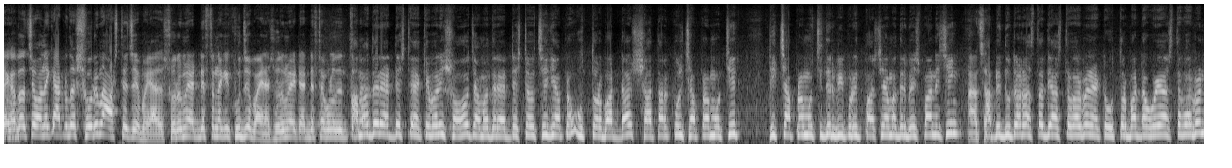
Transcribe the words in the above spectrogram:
দেখা যাচ্ছে অনেকে আপনাদের শোরুমে আসতে চায় ভাই শোরুমের অ্যাড্রেসটা নাকি খুঁজে পায় না শোরুমের একটা অ্যাড্রেসটা বলে দিন আমাদের অ্যাড্রেসটা একেবারেই সহজ। আমাদের অ্যাড্রেসটা হচ্ছে কি আপনার উত্তর বাড্ডা সাতারকুল ছাপড়া মসজিদ। ঠিক ছাপড়া মসজিদের বিপরীত পাশে আমাদের বেশ পানিশিং আচ্ছা। আপনি দুটো রাস্তা দিয়ে আসতে পারবেন একটা উত্তর বাড্ডা হয়ে আসতে পারবেন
